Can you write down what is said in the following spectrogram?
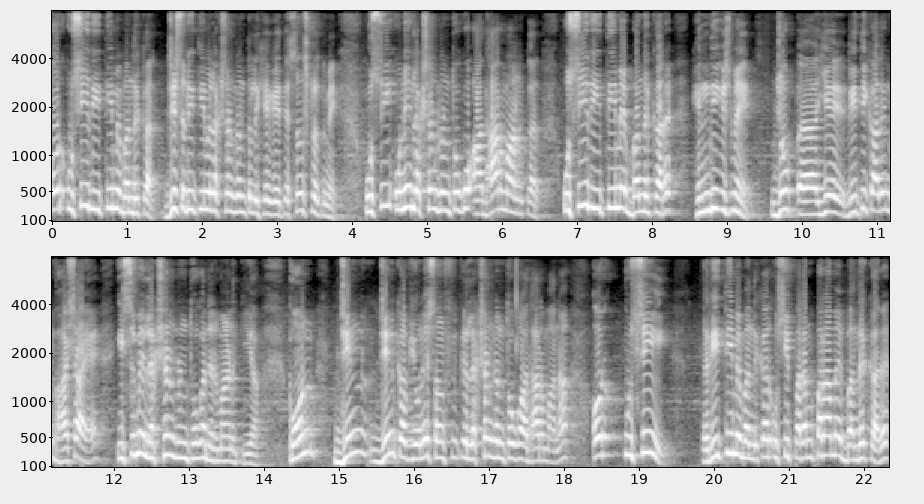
और उसी रीति में बंधकर, जिस रीति में लक्षण ग्रंथ लिखे गए थे संस्कृत में, उसी, उन्हीं लक्षण ग्रंथों को आधार मानकर, उसी रीति में बंधकर, हिंदी इसमें जो ये रीतिकालीन भाषा है, इसमें लक्षण ग्रंथों का निर्माण किया। कौन? जिन जिन कवियों ने संस्कृत के लक्षण ग्रंथों को आधार माना और उसी रीति में बंधकर, उसी परंपरा में बंधकर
